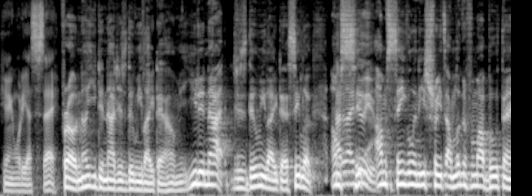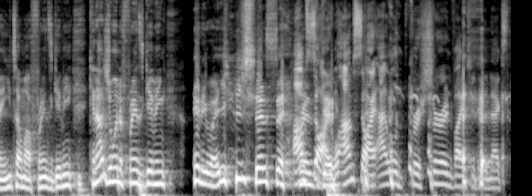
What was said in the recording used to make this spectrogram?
hearing what he has to say. Bro, no, you did not just do me like that, homie. You did not just do me like that. See, look, I'm How did I do you? I'm single in these streets. I'm looking for my boo thing. You talking about friendsgiving? Can I join the friendsgiving? Anyway, you should say. I'm sorry. Well, I'm sorry. I will for sure invite you to the next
